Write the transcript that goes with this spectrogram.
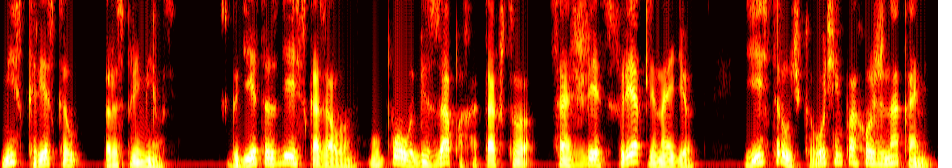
Миск резко распрямился. «Где-то здесь», — сказал он, — «у пола без запаха, так что царь-жрец вряд ли найдет». Есть ручка, очень похожая на камень.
